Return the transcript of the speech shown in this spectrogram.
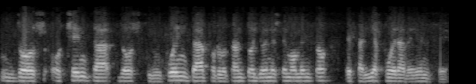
2,80, 2,50, por lo tanto yo en este momento estaría fuera de ENCE.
